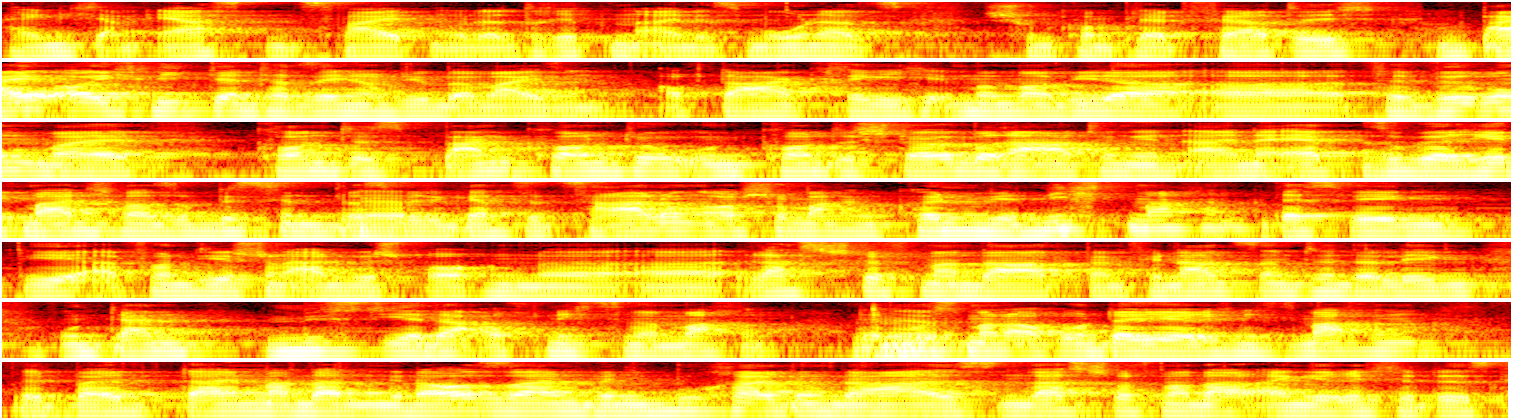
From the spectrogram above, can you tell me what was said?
eigentlich am ersten, zweiten oder dritten eines Monats schon komplett fertig. Bei euch liegt dann tatsächlich noch die Überweisung. Auch da kriege ich immer mal wieder äh, Verwirrung, weil Kontes Bankkonto und Kontes Steuerberatung in einer App suggeriert manchmal so ein bisschen, dass Ja. wir die ganze Zahlung auch schon machen. Können wir nicht machen. Deswegen die von dir schon angesprochene äh, Lastschriftmandat beim Finanzamt hinterlegen und dann müsst ihr da auch nichts mehr machen. Dann Ja. muss man auch unterjährig nichts machen. Wird bei deinen Mandanten genauso sein, wenn die Buchhaltung da ist, ein Lastschriftmandat eingerichtet ist,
